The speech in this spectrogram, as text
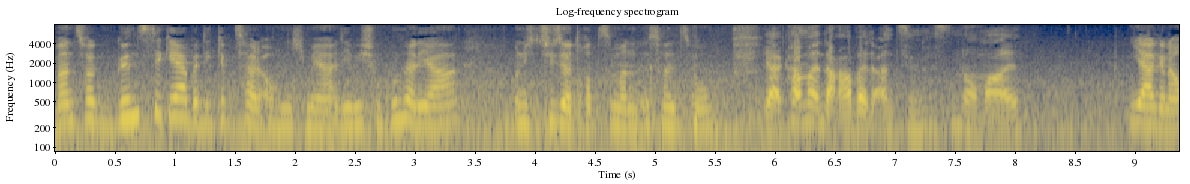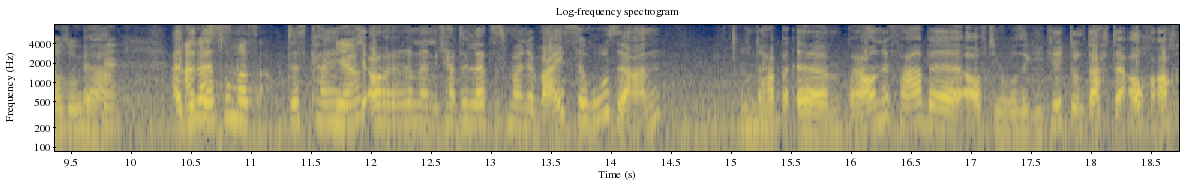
Waren zwar günstiger, aber die gibt es halt auch nicht mehr. Die habe ich schon 100 Jahre. Und ich ziehe sie ja trotzdem an. Ist halt so. Ja, kann man in der Arbeit anziehen, das ist normal. Ja, genau, so ungefähr. Ja. Also Andersrum das, was. das kann ich Ja. mich auch erinnern. Ich hatte letztes Mal eine weiße Hose an und Mhm. habe ähm, braune Farbe auf die Hose gekriegt und dachte auch, ach,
